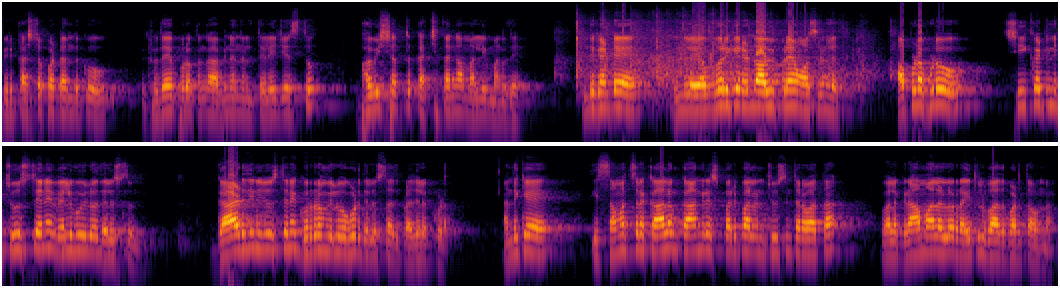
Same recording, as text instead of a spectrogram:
మీరు కష్టపడ్డందుకు హృదయపూర్వకంగా అభినందనలు తెలియజేస్తూ భవిష్యత్తు ఖచ్చితంగా మళ్ళీ మనదే. ఎందుకంటే ఇందులో ఎవ్వరికీ రెండో అభిప్రాయం అవసరం లేదు. అప్పుడప్పుడు చీకటిని చూస్తేనే వెలుగు విలువ తెలుస్తుంది. గాడిదని చూస్తేనే గుర్రం విలువ కూడా తెలుస్తుంది ప్రజలకు కూడా. అందుకే ఈ సంవత్సర కాలం కాంగ్రెస్ పరిపాలన చూసిన తర్వాత వాళ్ళ గ్రామాలలో రైతులు బాధపడతా ఉన్నారు.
